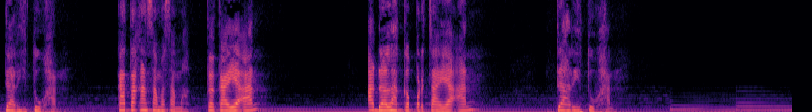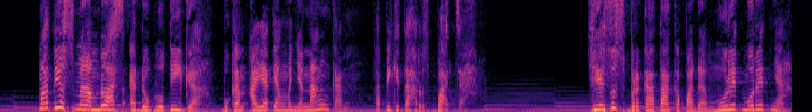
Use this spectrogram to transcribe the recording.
dari Tuhan. Katakan sama-sama, kekayaan adalah kepercayaan dari Tuhan. Matius 19 ayat 23 bukan ayat yang menyenangkan, tapi kita harus baca. Yesus berkata kepada murid-muridnya,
